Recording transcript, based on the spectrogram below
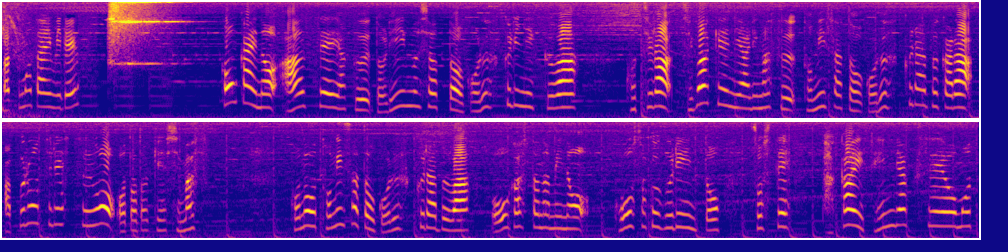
松本あゆみです。今回のアース製薬ドリームショットゴルフクリニックはこちら千葉県にあります富里ゴルフクラブからアプローチレッスンをお届けします。この富里ゴルフクラブはオーガスタ並みの高速グリーンとそして高い戦略性を持つ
